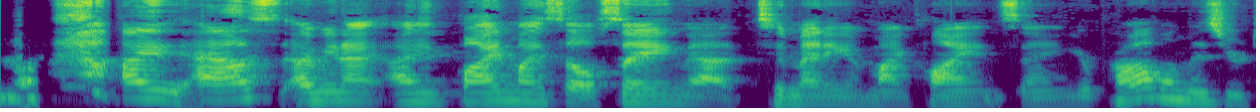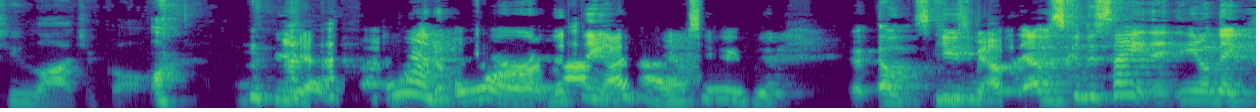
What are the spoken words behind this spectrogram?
I ask, I mean, I, I find myself saying that to many of my clients saying, Your problem is you're too logical. yeah. And or the thing I find too, oh, excuse me, I, I was going to say, you know, they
